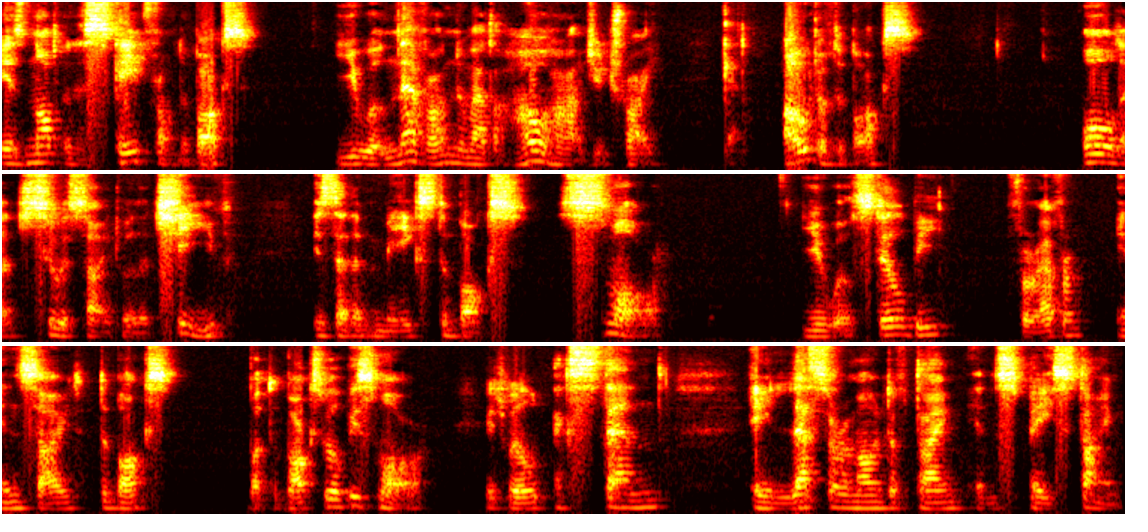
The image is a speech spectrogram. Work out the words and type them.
is not an escape from the box. You will never, no matter how hard you try, get out of the box. All that suicide will achieve is that it makes the box smaller. You will still be forever inside the box, but the box will be smaller. It will extend a lesser amount of time in space-time.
